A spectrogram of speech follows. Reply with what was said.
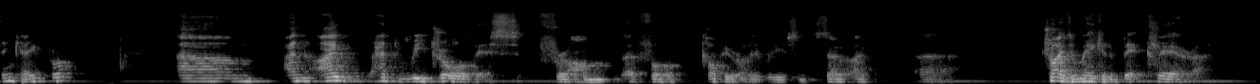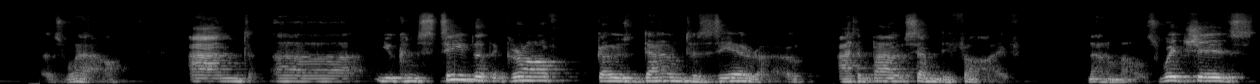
think, April. Um, and I had to redraw this from uh, for copyright reasons. So I uh, tried to make it a bit clearer as well. And uh, you can see that the graph goes down to zero at about 75 nanomoles, which is,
